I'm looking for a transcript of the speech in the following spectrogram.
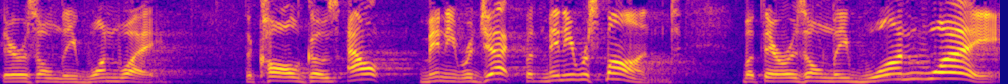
There is only one way. The call goes out, many reject, but many respond. But there is only one way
